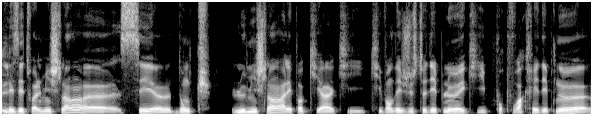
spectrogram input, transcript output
Les étoiles Michelin, euh, c'est euh, donc le Michelin à l'époque qui, qui, qui, vendait juste des pneus et qui, pour pouvoir créer des pneus, euh,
